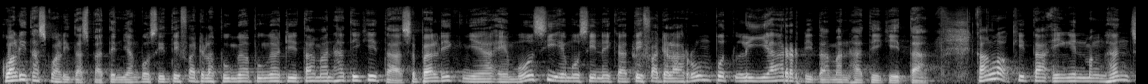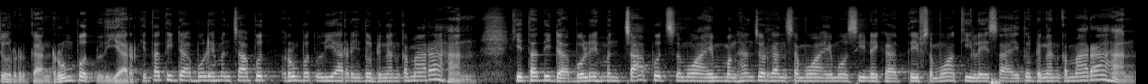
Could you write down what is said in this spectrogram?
Kualitas-kualitas batin yang positif adalah bunga-bunga di taman hati kita. Sebaliknya, emosi-emosi negatif adalah rumput liar di taman hati kita. Kalau kita ingin menghancurkan rumput liar, kita tidak boleh mencabut rumput liar itu dengan kemarahan. Kita tidak boleh mencabut semua menghancurkan semua emosi negatif, semua kilesa itu dengan kemarahan.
